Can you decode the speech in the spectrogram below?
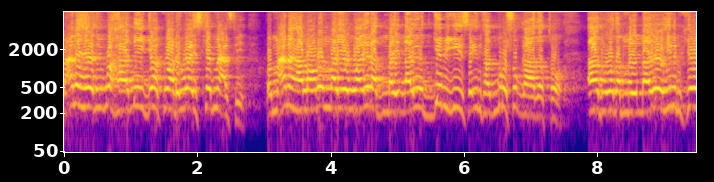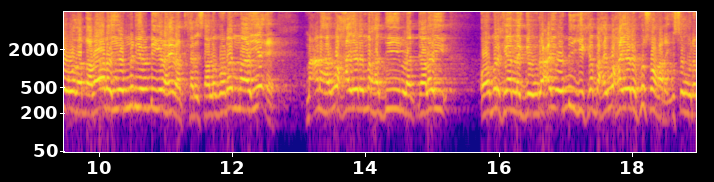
macnaheedu waxaa dhiiggaa ku hadhay waa iska macfi oo macnaha la odhan maayo waa inaad maydhaayood gebigiisa intaad burush u qaadato. Aada wada maydhaayo hilibkii oo wada dhalaalayo midyo dhiigalaha inaad karisaa lagu odhan maayo eh macnaha waxaa yare mar haddii la qalay oo markaa la gowracay oo dhiiggii ka baxay waxa yare ku soo hadhay isaguna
